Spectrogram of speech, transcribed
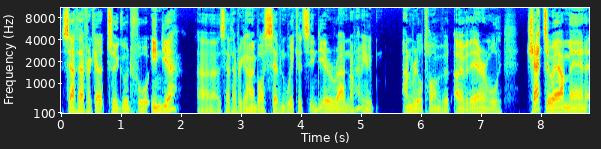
South Africa too good for India. Uh, South Africa home by seven wickets. India uh, not having an unreal time of it over there, and we'll chat to our man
